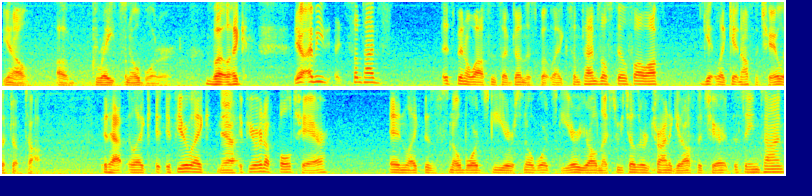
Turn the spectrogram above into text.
you know, a great snowboarder. But like, yeah, I mean, sometimes it's been a while since I've done this, but like sometimes I'll still fall off, get like getting off the chairlift up top. It hap- like if you're like Yeah. if you're in a full chair and like there's a snowboard skier, snowboard skier, you're all next to each other and trying to get off the chair at the same time.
